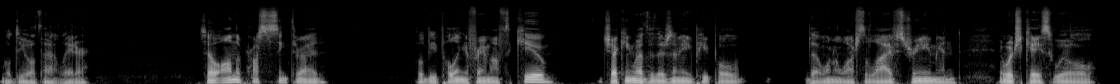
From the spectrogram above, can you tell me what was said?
we'll deal with that later. So on the processing thread, we'll be pulling a frame off the queue, checking whether there's any people that want to watch the live stream, and in which case we'll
